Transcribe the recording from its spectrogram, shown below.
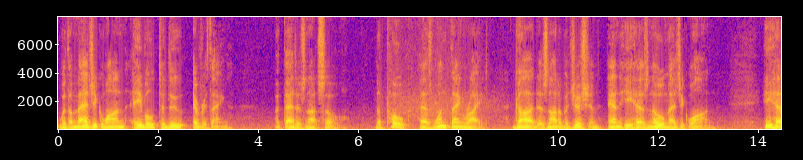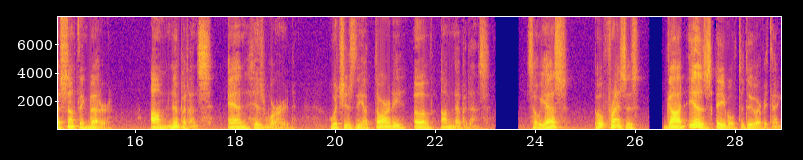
with a magic wand able to do everything. But that is not so. The Pope has one thing right. God is not a magician and he has no magic wand. He has something better omnipotence and his word which is the authority of omnipotence. So, yes, Pope Francis, God is able to do everything.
